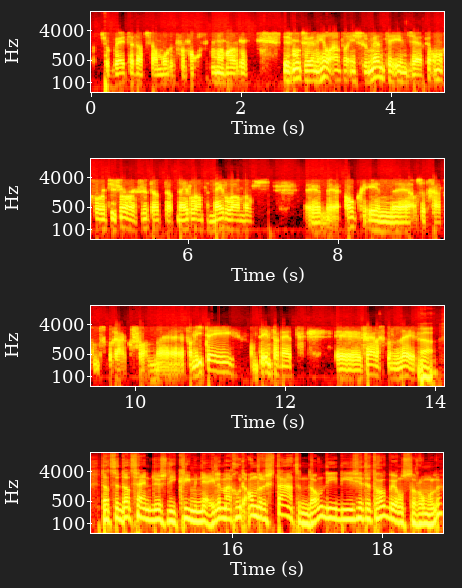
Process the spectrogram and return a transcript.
Dat ze ook weten dat ze al moeilijk vervolgd kunnen worden. Dus moeten we een heel aantal instrumenten inzetten om ervoor te zorgen dat, dat Nederland en Nederlanders uh, ook in, als het gaat om het gebruik van, van IT, van het internet, veilig kunnen leven. Ja, dat, dat zijn dus die criminelen. Maar goed, andere staten dan, die, die zitten er ook bij ons te rommelen?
